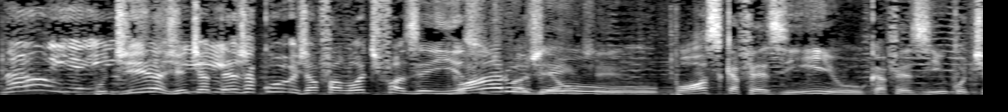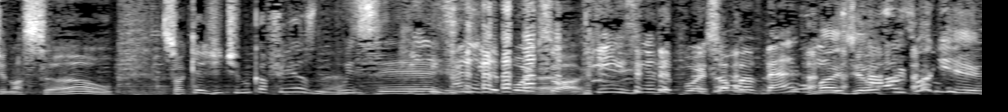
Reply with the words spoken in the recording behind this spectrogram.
Não, e, e Podia, a gente até já, já falou de fazer isso, Claro, de fazer gente. o, o pós-cafezinho, o cafezinho continuação. Só que a gente nunca fez, né? Pois é. 15 depois só. 15 depois, só pra. Né? Mas eu fico aqui.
